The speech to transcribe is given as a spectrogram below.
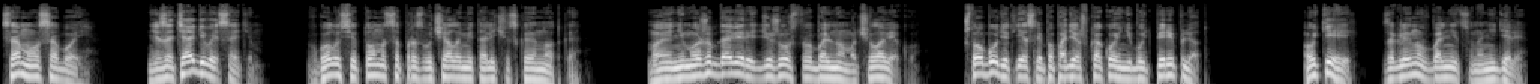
«Само собой. Не затягивай с этим». В голосе Томаса прозвучала металлическая нотка. «Мы не можем доверить дежурство больному человеку. Что будет, если попадешь в какой-нибудь переплет? Окей, загляну в больницу на неделе.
